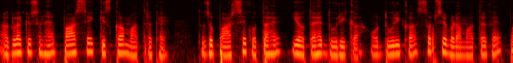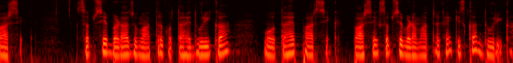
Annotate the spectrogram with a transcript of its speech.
अगला क्वेश्चन है पार्सेक किसका मात्रक है? तो जो पार्सेक होता है, ये होता है दूरी का, और दूरी का सबसे बड़ा मात्रक है पार्सेक सबसे बड़ा जो मात्रक होता है दूरी का, वो होता है पार्सेक पार्सेक सबसे बड़ा मात्रक है किसका? दूरी का।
